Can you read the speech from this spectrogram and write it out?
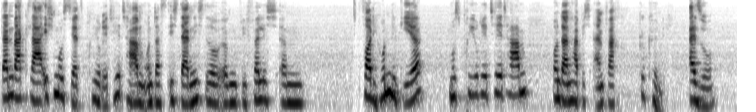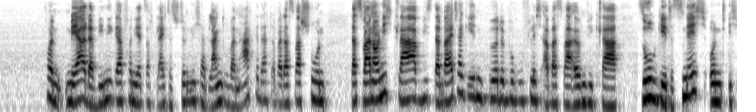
dann war klar, ich muss jetzt Priorität haben und dass ich da nicht so irgendwie völlig ähm, vor die Hunde gehe, muss Priorität haben. Und dann habe ich einfach gekündigt. Also von mehr oder weniger von jetzt auf gleich, das stimmt nicht, ich habe lange drüber nachgedacht, aber das war schon, das war noch nicht klar, wie es dann weitergehen würde beruflich, aber es war irgendwie klar, so geht es nicht und ich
